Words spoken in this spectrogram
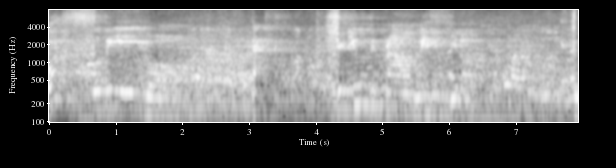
What will be your task? Should you be crowned Miss Yilon to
